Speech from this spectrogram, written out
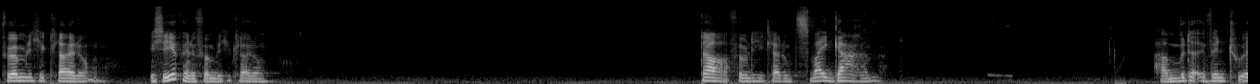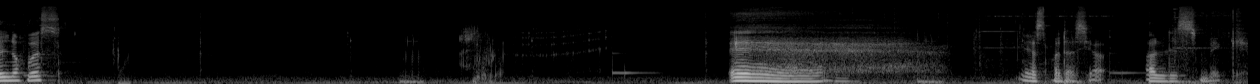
Förmliche Kleidung. Ich sehe keine förmliche Kleidung. Da, förmliche Kleidung. Zwei Garn. Haben wir da eventuell noch was? Äh. Erstmal das ja alles weg.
